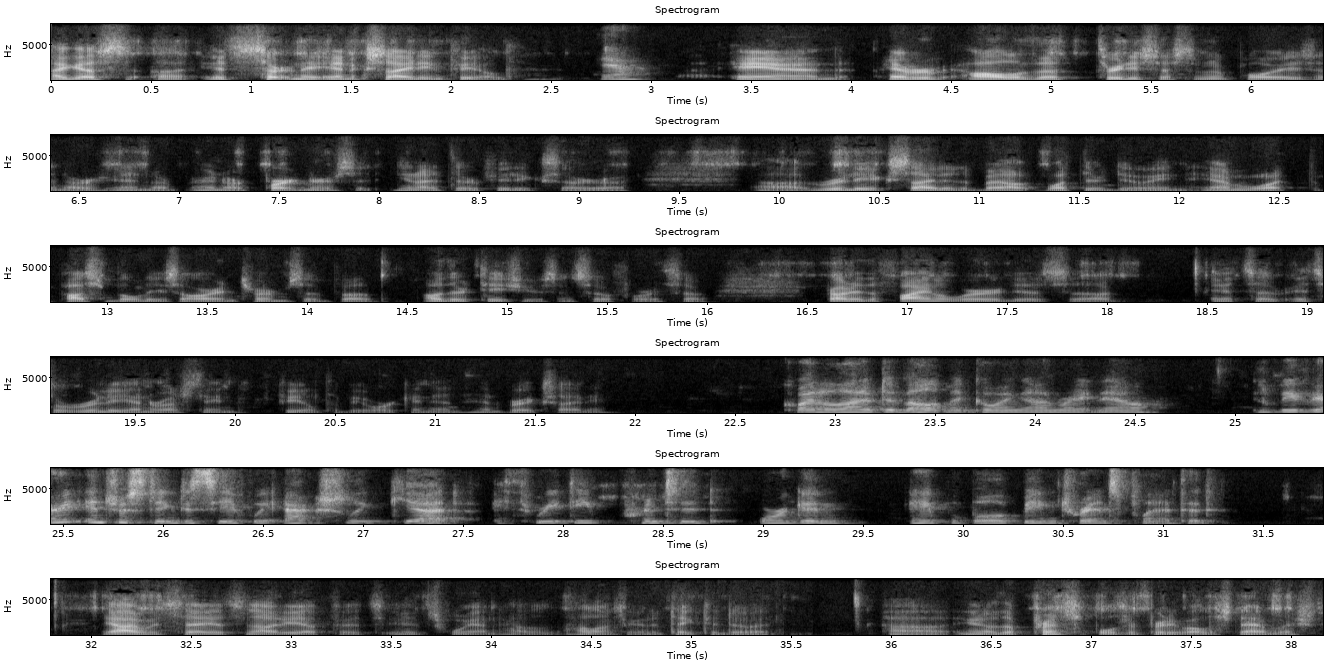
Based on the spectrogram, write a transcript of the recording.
I guess uh, it's certainly an exciting field. Yeah. And every all of the 3D System employees and our and our, and our partners at United Therapeutics are uh, really excited about what they're doing and what the possibilities are in terms of uh, other tissues and so forth. So, probably the final word is uh, it's a it's a really interesting field to be working in and very exciting. Quite a lot of development going on right now. It'll be very interesting to see if we actually get a 3D printed organ capable of being transplanted. Yeah, I would say it's not if, it's it's when. How how long is it going to take to do it? Uh, you know, the principles are pretty well established.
